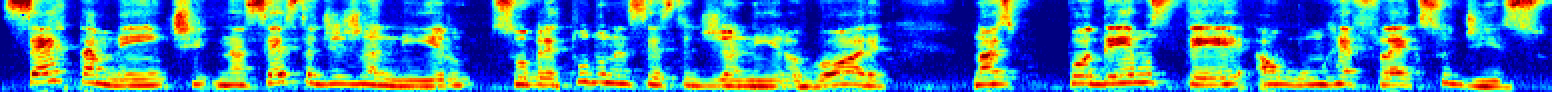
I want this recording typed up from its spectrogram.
certamente na sexta de janeiro, sobretudo na sexta de janeiro agora, nós podemos ter algum reflexo disso.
